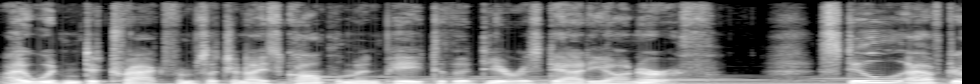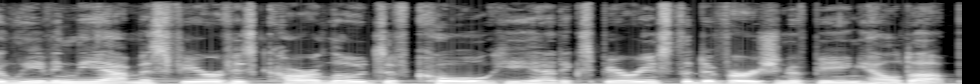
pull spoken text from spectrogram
I wouldn't detract from such a nice compliment paid to the dearest daddy on earth. Still, after leaving the atmosphere of his carloads of coal, he had experienced the diversion of being held up.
